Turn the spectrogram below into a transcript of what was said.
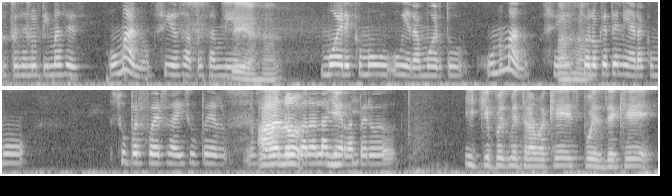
y pues en últimas es humano, sí, o sea, pues también Sí, ajá. muere como hubiera muerto un humano, sí, Ajá. solo que tenía era como super fuerza y super no sé, Ah, pues, no, para la y- guerra, y- pero Y que pues me trama que después de que.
